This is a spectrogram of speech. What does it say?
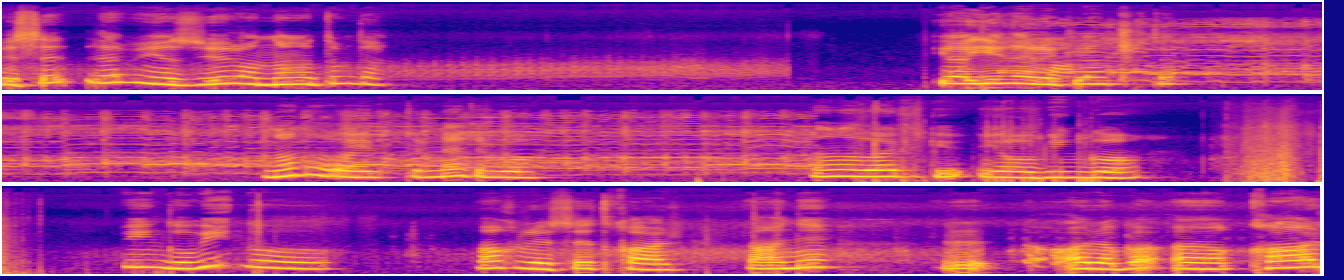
Resetle mi yazıyor anlamadım da. Ya yine reklam çıktı. Nano Life'dir nedir bu? Nano Life gibi. Ya bingo. Bingo bingo. Bak reset kar. Yani araba e, kar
